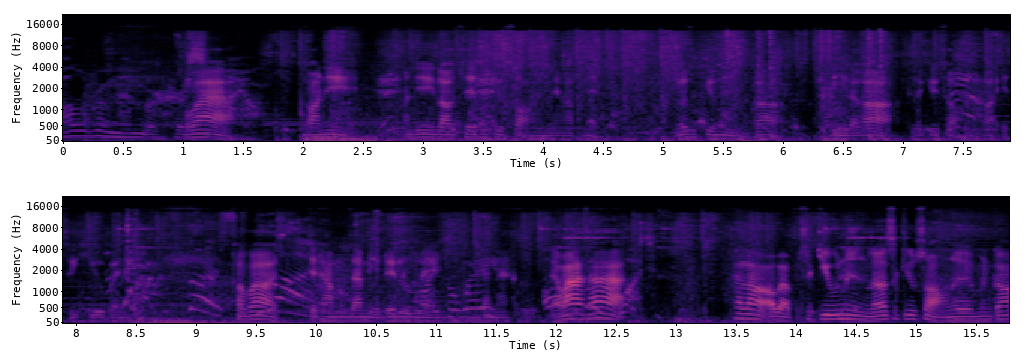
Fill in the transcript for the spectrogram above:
I'll remember her เพราะว่า smile. ตอนนี้ตอนนี้เราใช้สกิลสองเห็นไหมครับเนี่ย แล้วสกิลหนึ่งก็ตีแล้วก็สกิลสองแล้วก็เอสคิวไปเนี่ยเขาก็จะทำดาเมจได้รุนแรงกันนะ แต่ว่าถ้าถ้าเราเอาแบบสกิลหนึ่งแล้วสกิลสองเลยมันก็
